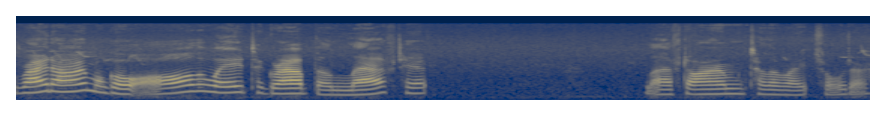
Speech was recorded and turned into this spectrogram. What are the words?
right arm will go all the way to grab the left hip Left arm to the right shoulder.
